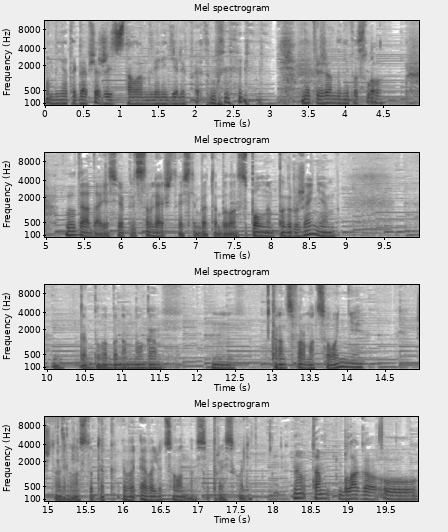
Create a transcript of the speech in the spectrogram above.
У меня тогда вообще жизнь стала на две недели, поэтому напряженно не то слово. Ну да, да, я себе представляю, что если бы это было с полным погружением, это было бы намного трансформационнее, что ли, у нас тут так эволюционно все происходит. Ну, там, благо, у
